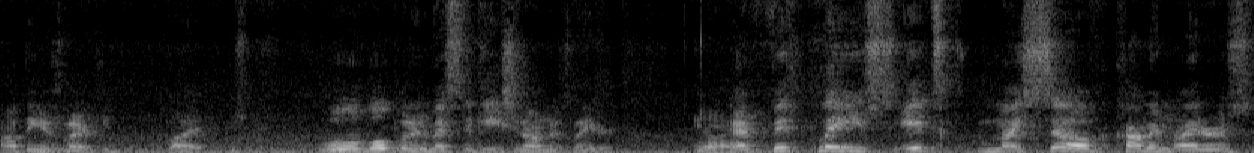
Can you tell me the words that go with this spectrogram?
I don't think it's lurking. But we'll, we'll open an investigation on this later. At fifth place, it's myself, Common Riders.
